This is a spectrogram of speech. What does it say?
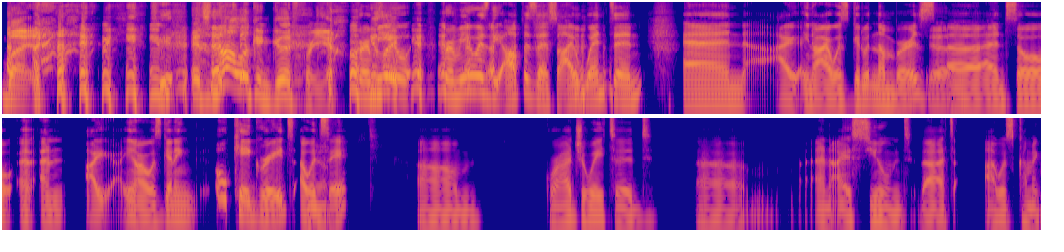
but I mean, it's not looking good for you. for me, like- for me, it was the opposite. So I went in, and I, you know, I was good with numbers, Yeah. uh, and so and, I, you know, I was getting okay grades, I would Yeah. say. Um, graduated, um, and I assumed that I was coming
